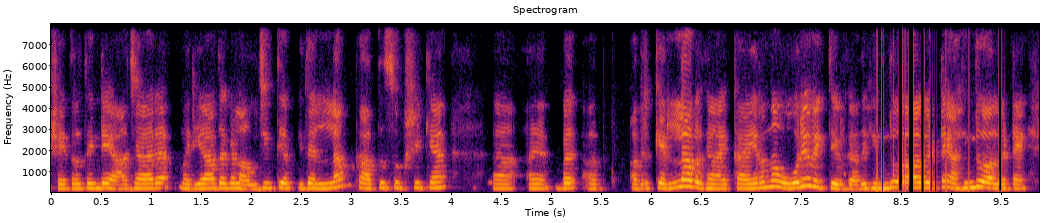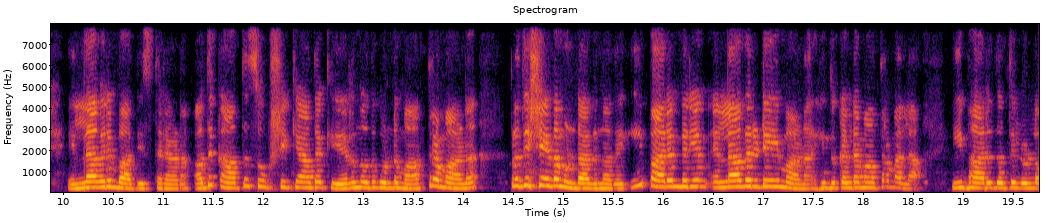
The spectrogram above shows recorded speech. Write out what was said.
ക്ഷേത്രത്തിന്റെ ആചാര മര്യാദകൾ ഔചിത്യം ഇതെല്ലാം കാത്തു സൂക്ഷിക്കാൻ അവർക്ക് എല്ലാവർക്കും കയറുന്ന ഓരോ വ്യക്തികൾക്കും അത് ഹിന്ദു ആകട്ടെ അഹിന്ദു ആകട്ടെ എല്ലാവരും ബാധ്യസ്ഥരാണ്. അത് കാത്തു സൂക്ഷിക്കാതെ കയറുന്നത് കൊണ്ട് മാത്രമാണ് പ്രതിഷേധം ഉണ്ടാകുന്നത് ഈ പാരമ്പര്യം എല്ലാവരുടെയുമാണ്. ഹിന്ദുക്കളുടെ മാത്രമല്ല. ഈ ഭാരതത്തിലുള്ള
